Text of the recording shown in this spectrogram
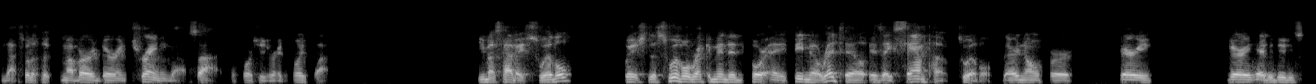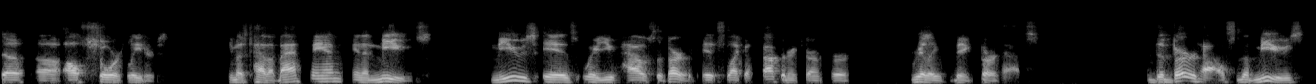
And that's what I hooked my bird during training outside before she's ready to fly. You must have a swivel, which the swivel recommended for a female red tail is a Sampo swivel. They're known for very, very heavy duty stuff, uh, offshore leaders. You must have a bath pan and a mews. Mews is where you house the bird. It's like a falconry term for really big birdhouse. The birdhouse, the mews,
